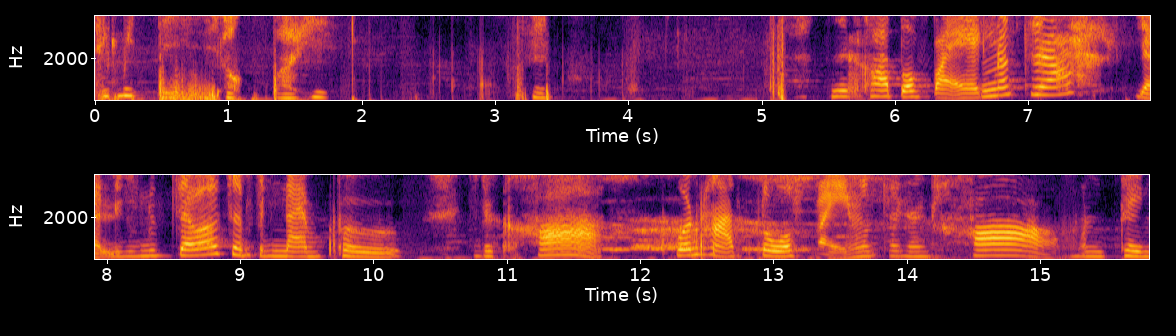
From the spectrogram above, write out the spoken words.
ที่ไม่ดีออกไปฉันจะฆ่าตัวแฝงนะจ๊ะ อย่าลืมนะจ๊ะว่าฉันเป็นนายอำเภอจะฆ่าค้นหาตัวแฝงจะฆ่ามันทิ้ง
